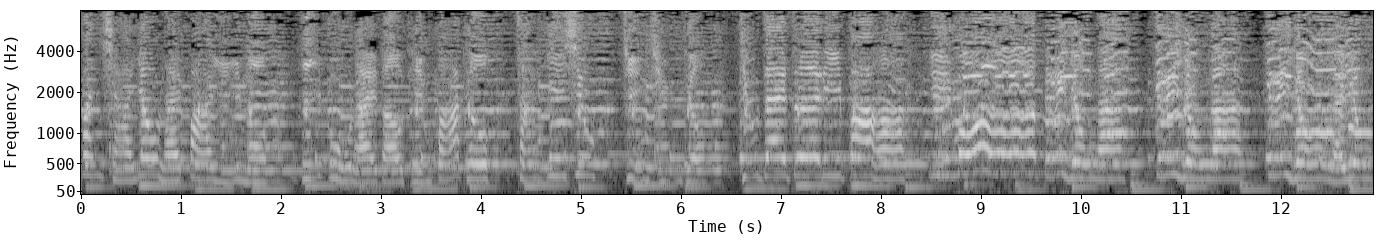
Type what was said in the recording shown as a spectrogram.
弯下腰来把玉磨，一步来到田坝头，扎一宿进去头，就在这里把玉磨，得里用啊，这里用啊，这里用啊，用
